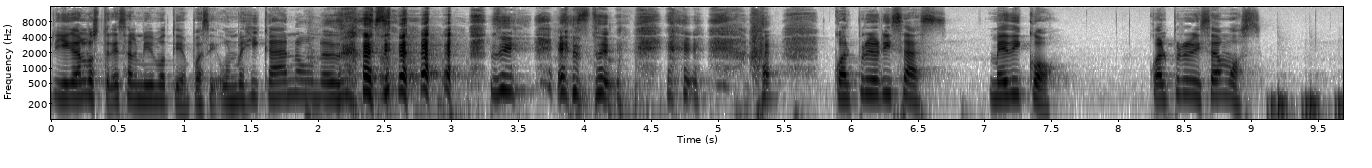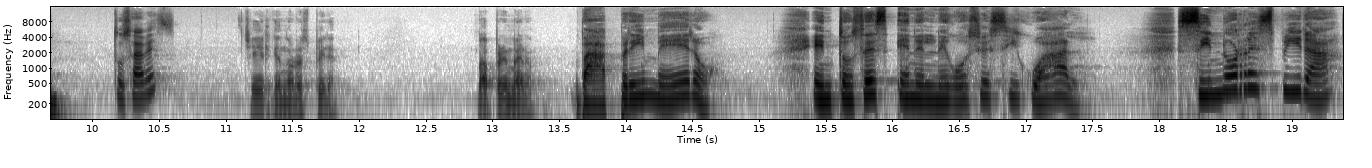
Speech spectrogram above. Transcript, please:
Llegan los tres al mismo tiempo, así, un mexicano, una... sí, este, ¿Cuál priorizas? Médico, ¿cuál priorizamos? ¿Tú sabes? Sí, el que no respira. Va primero. Va primero. Entonces, en el negocio es igual. Si no respira,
